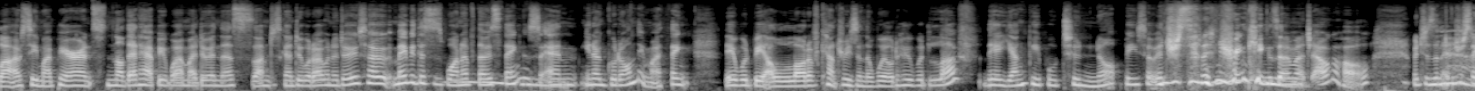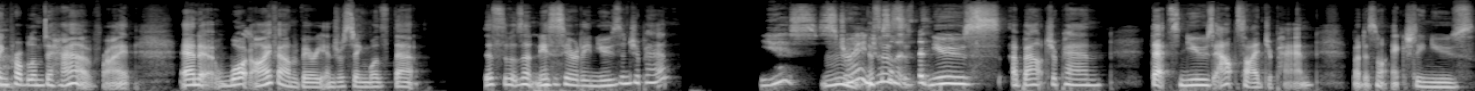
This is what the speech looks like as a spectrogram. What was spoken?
I see my parents not that happy. Why am I doing this? I'm just going to do what I want to do. So maybe this is one of those things, Mm. and you know, good on them. I think there would be a lot of countries in the world who would love their young people to not be so interested in drinking so Mm. much alcohol, which is an interesting problem to have, right? And what I found very interesting was that this wasn't necessarily news in Japan. Yes. Mm, Strange, this wasn't? It- news about Japan. That's news outside Japan, but it's not actually news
